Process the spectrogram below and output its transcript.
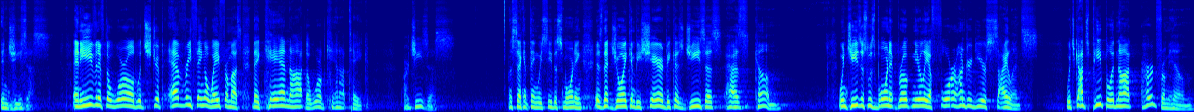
in Jesus. And even if the world would strip everything away from us, they cannot, the world cannot take our Jesus. The second thing we see this morning is that joy can be shared because Jesus has come. When Jesus was born, it broke nearly a 400 year silence, which God's people had not heard from him.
